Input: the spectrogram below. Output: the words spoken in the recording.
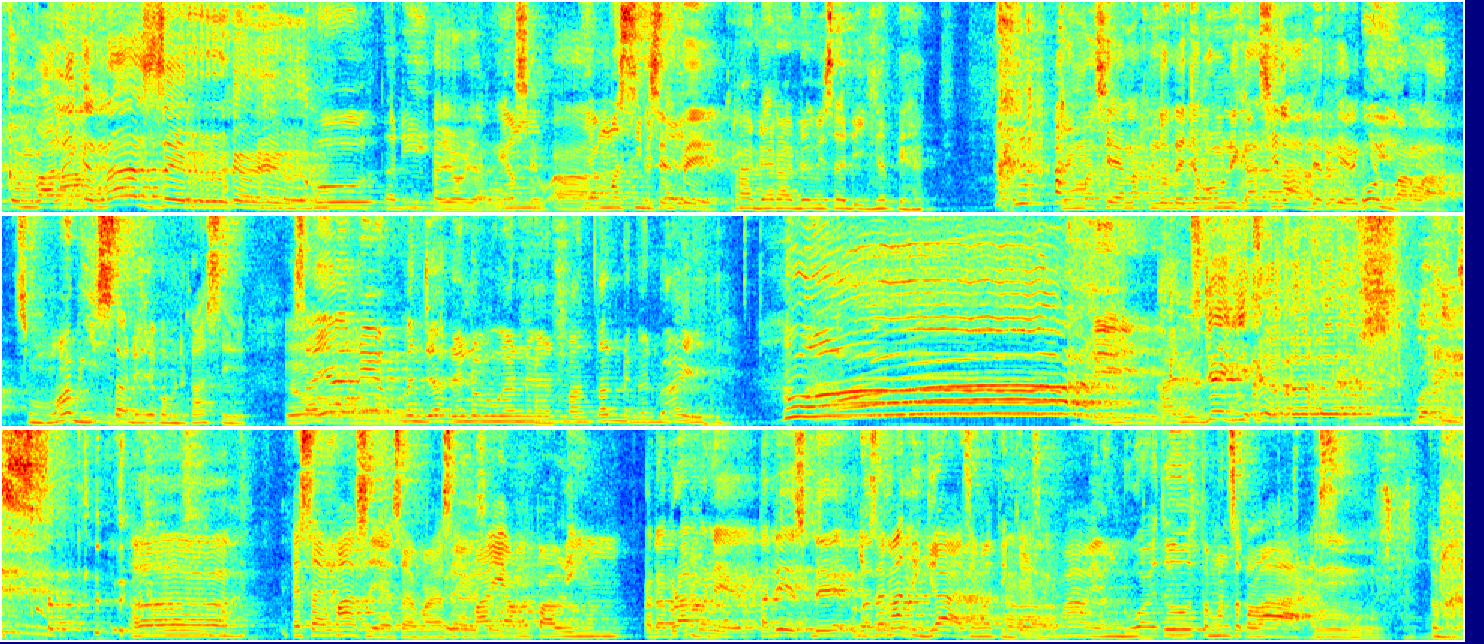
Kembali ke Nazir. Aku tadi Ayo, yang SMA. yang masih bisa SMP. rada-rada bisa diingat ya. Yang masih enak untuk diajak komunikasi lah biar Oh, iya. gampang lah. Semua bisa diajak komunikasi. Yo. Saya ini menjalin hubungan dengan mantan dengan baik. Anjing. Bangsat. Eh SMA sih SMA SMA SMA. yang paling Ada berapa nih? Tadi SD udah SMA tiga SMA tiga Ah. SMA yang dua itu teman sekelas Hmm. Teman-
